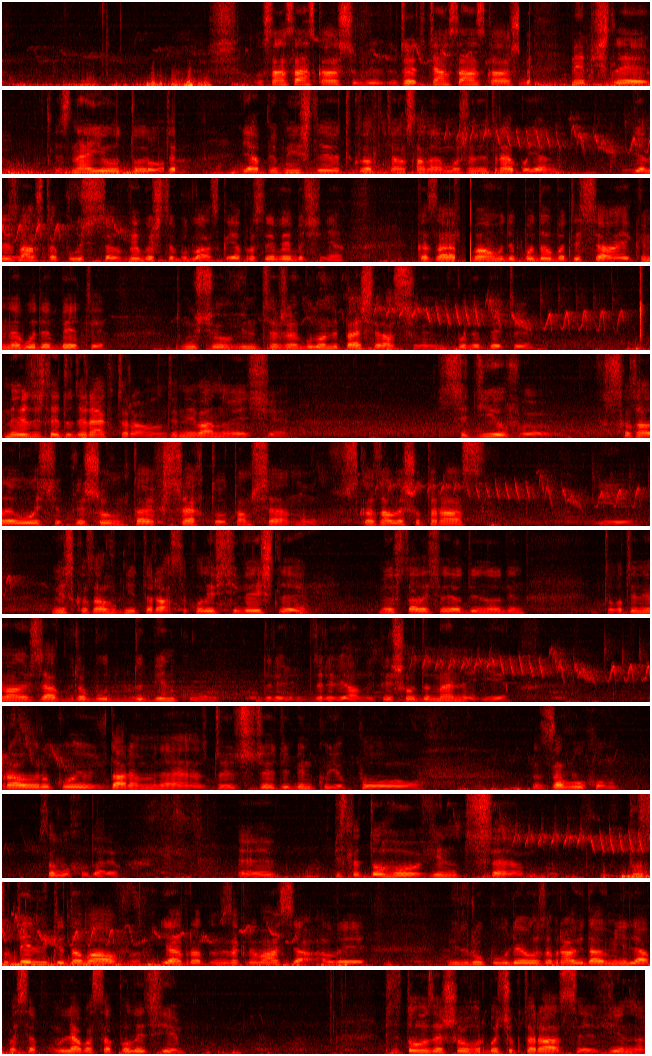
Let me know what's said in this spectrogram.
Оксана Олександрівна сказала, щоб Тетяна Олександрівна сказала, щоб ми пішли з нею до. Я б ми йшли, я сказав, Тетяна Олександровна, може не треба, я, я не знав, що так вийде. Вибачте, будь ласка, я просив вибачення. Казав, що вам буде подобатися, як він мене буде бити. Тому що він це вже було не перший раз, що він буде бити. Ми зайшли до директора, Валентин Іванович сидів, е, сказали, ось прийшов та ще хто, там ще, ну, сказали, що Тарас. І він сказав, гукніть Тараса. Коли всі вийшли, ми залишилися один на один, то Валентин Іванович взяв рабу дубінку дерев'яну, прийшов до мене і правою рукою вдарив мене з дубінкою по за вухом. За вухо вдарив. Е, Після того він ще пустотильники давав, я правда, не закривався, але він руку вліво забрав і дав мені ляпаса, ляпаса по лиці. Після того зайшов Горбачук Тарас, він е,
